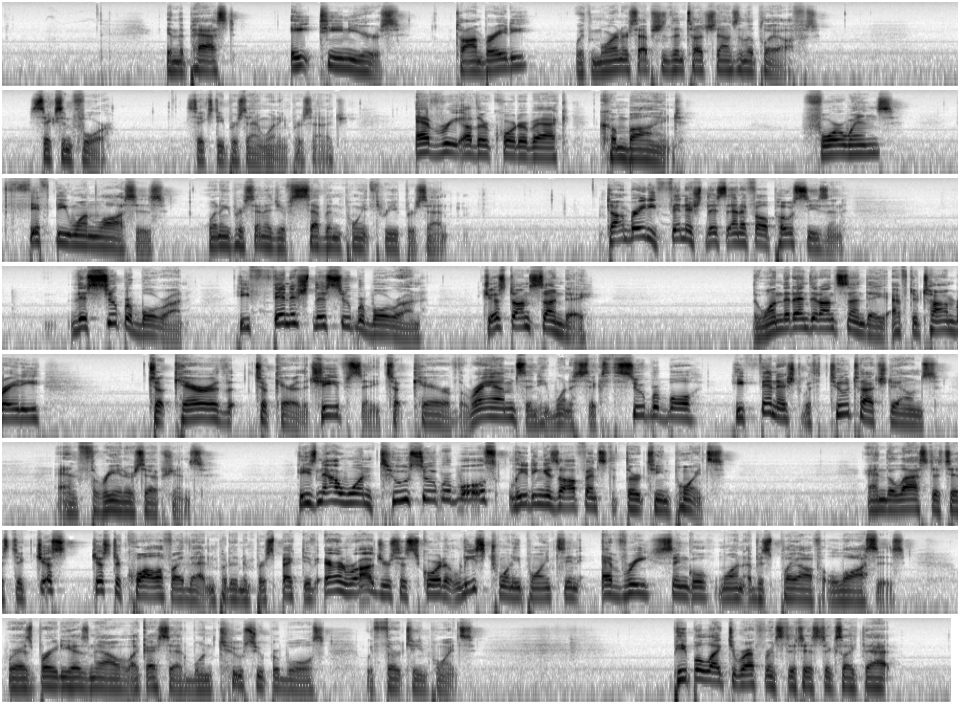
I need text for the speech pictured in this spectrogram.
In the past 18 years, Tom Brady with more interceptions than touchdowns in the playoffs. 6 and 4, 60% winning percentage. Every other quarterback combined, 4 wins, 51 losses, winning percentage of 7.3%. Tom Brady finished this NFL postseason, this Super Bowl run. He finished this Super Bowl run just on Sunday. The one that ended on Sunday after Tom Brady took care of the, took care of the Chiefs and he took care of the Rams and he won a sixth Super Bowl. He finished with two touchdowns and three interceptions. He's now won two Super Bowls, leading his offense to 13 points. And the last statistic, just, just to qualify that and put it in perspective, Aaron Rodgers has scored at least 20 points in every single one of his playoff losses, whereas Brady has now, like I said, won two Super Bowls with 13 points. People like to reference statistics like that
